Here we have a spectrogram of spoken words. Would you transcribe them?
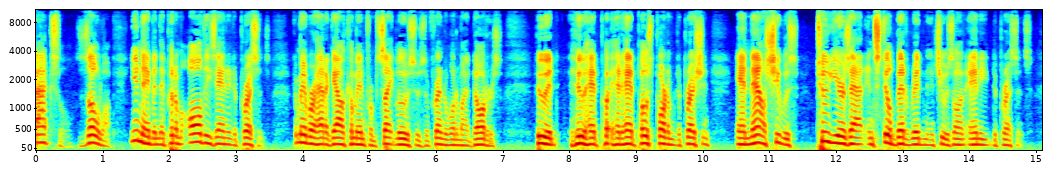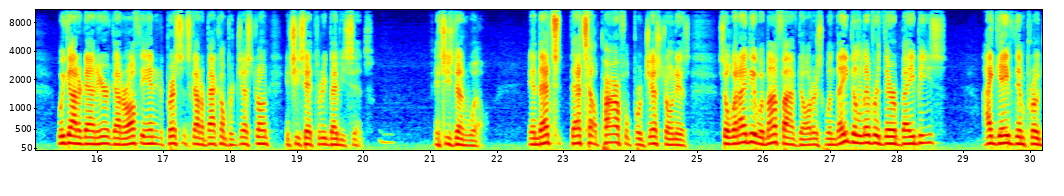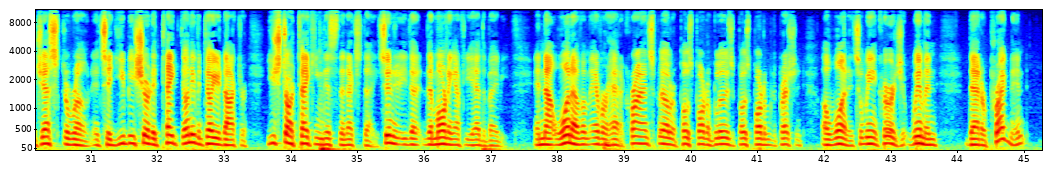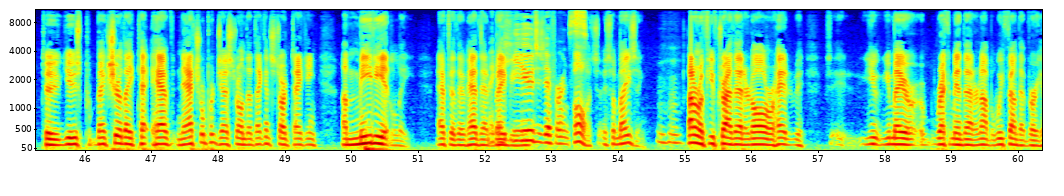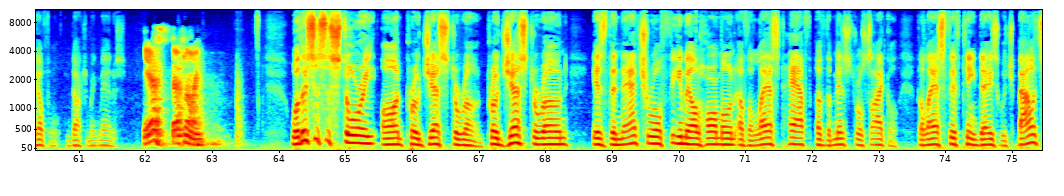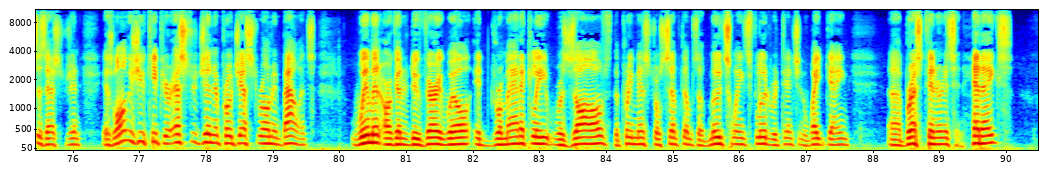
Paxil, Zoloft. You name it. They put them all these antidepressants. Remember I had a gal come in from St. Louis who's a friend of one of my daughters who had who had had had postpartum depression, and now she was two years out and still bedridden, and she was on antidepressants. We got her down here, got her off the antidepressants, got her back on progesterone, and she's had three babies since, and she's done well. And that's that's how powerful progesterone is. So what I did with my five daughters when they delivered their babies, I gave them progesterone and said, "You be sure to take. Don't even tell your doctor. You start taking this the next day, soon the, the morning after you had the baby." And not one of them ever had a crying spell or postpartum blues or postpartum depression. A one. And so we encourage women that are pregnant to use make sure they ta have natural progesterone that they can start taking immediately after they've had that Make baby. a huge difference. Oh, it's, it's amazing. Mm-hmm. I don't know if you've tried that at all or had you you may recommend that or not, but we found that very helpful, Dr. McManus. Yes, definitely. Well, this is a story on progesterone. Progesterone is the natural female hormone of the last half of the menstrual cycle, the last 15 days, which balances estrogen. As long as you keep your estrogen and progesterone in balance, women are going to do very well. It dramatically resolves the premenstrual symptoms of mood swings, fluid retention, weight gain, uh, breast tenderness, and headaches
